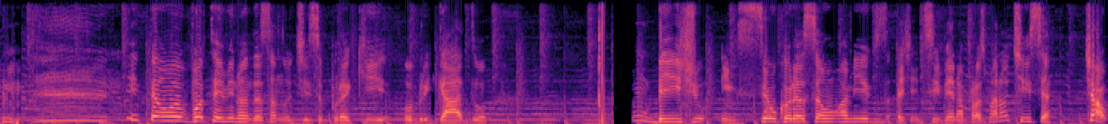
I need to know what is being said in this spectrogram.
então eu vou terminando essa notícia por aqui. Obrigado. Um beijo em seu coração, amigos. A gente se vê na próxima notícia. Tchau!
